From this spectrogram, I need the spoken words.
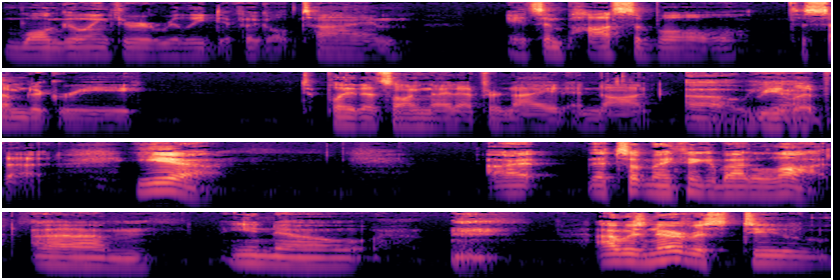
while going through a really difficult time, it's impossible to some degree to play that song night after night and not Oh, yeah. relive that. Yeah, I that's something I think about a lot. Um, you know, I was nervous to,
